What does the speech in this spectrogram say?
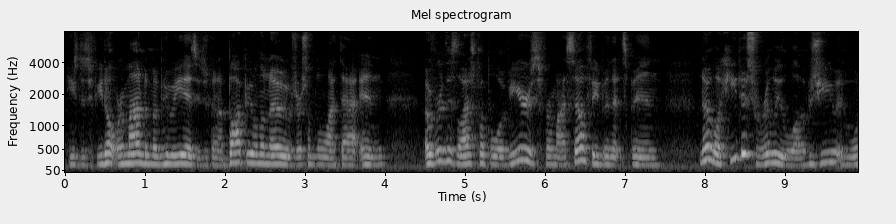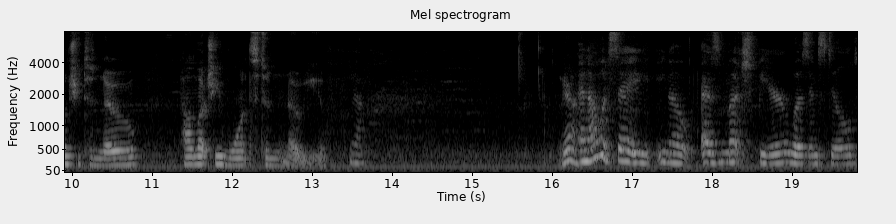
He's just if you don't remind Him of who He is, He's just gonna bop you on the nose or something like that. And over this last couple of years, for myself, even it's been no, like He just really loves you and wants you to know how much He wants to know you. Yeah. Yeah. And I would say, you know, as much fear was instilled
